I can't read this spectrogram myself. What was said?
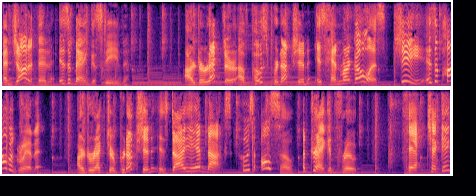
and Jonathan is a mangosteen. Our director of post production is Hen Margolis. She is a pomegranate. Our director of production is Diane Knox, who is also a dragon fruit. Fact checking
